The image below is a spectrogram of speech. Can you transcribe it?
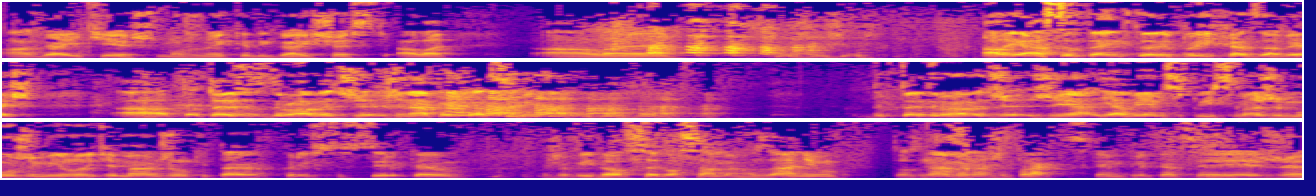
A Gaj tiež, možno niekedy Gaj 6, ale, ale, ale ja som ten, ktorý prichádza, vieš. A to, to je zase druhá vec, že, že napríklad si mi to je druhá vec, že, že ja, ja viem z písma, že muži milujte manželky tak ako Kristus církev, že vydal seba samého za ňu. To znamená, že praktická implikácia je, že,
